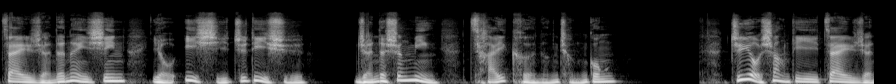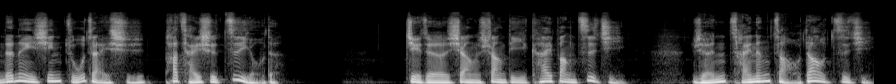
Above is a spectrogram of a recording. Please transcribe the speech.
在人的内心有一席之地时，人的生命才可能成功。只有上帝在人的内心主宰时，他才是自由的。借着向上帝开放自己，人才能找到自己。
